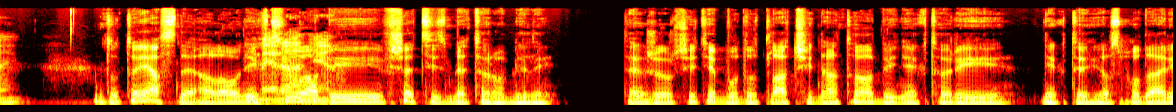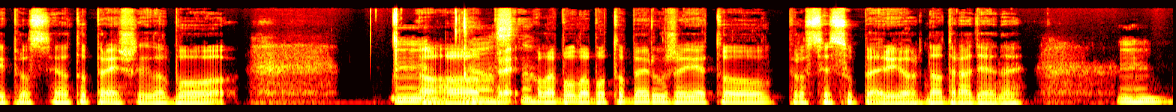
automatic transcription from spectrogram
hej. Toto je jasné, ale oni Merania. chcú, aby všetci sme to robili. Takže určite budú tlačiť na to, aby niektorí, niektorí hospodári proste na to prešli, lebo, mm, a, pre, lebo, lebo to berú, že je to proste superior, nadradené. Mm.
